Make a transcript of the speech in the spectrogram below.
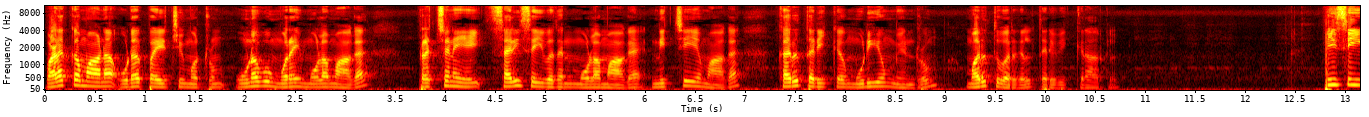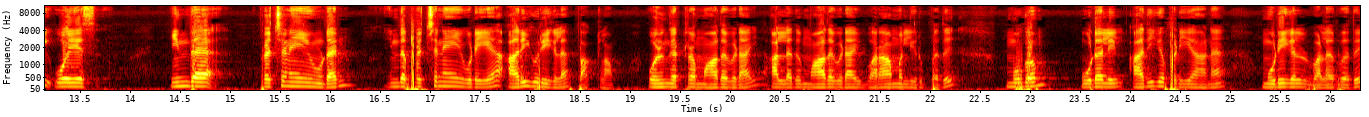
வழக்கமான உடற்பயிற்சி மற்றும் உணவு முறை மூலமாக பிரச்சனையை சரி செய்வதன் மூலமாக நிச்சயமாக கருத்தரிக்க முடியும் என்றும் மருத்துவர்கள் தெரிவிக்கிறார்கள். பிசிஓஎஸ் இந்த பிரச்சனையுடன் இந்த பிரச்சனையுடைய அறிகுறிகளை பார்க்கலாம். ஒழுங்கற்ற மாதவிடாய் அல்லது மாதவிடாய் வராமல் இருப்பது முகம் உடலில் அதிகப்படியான முடிகள் வளர்வது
